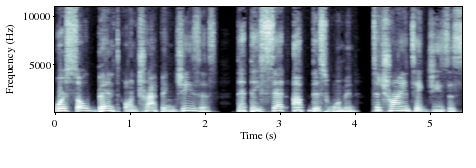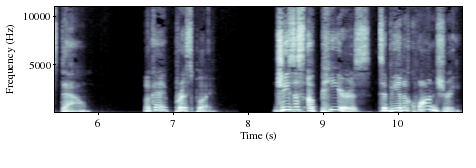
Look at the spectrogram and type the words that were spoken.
were so bent on trapping Jesus that they set up this woman to try and take Jesus down. Okay, press play. Jesus appears to be in a quandary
